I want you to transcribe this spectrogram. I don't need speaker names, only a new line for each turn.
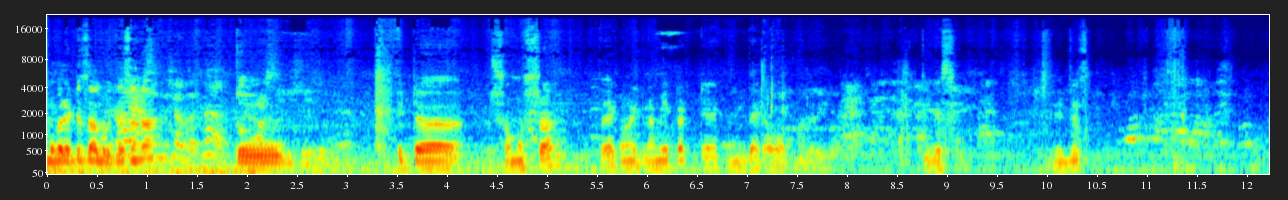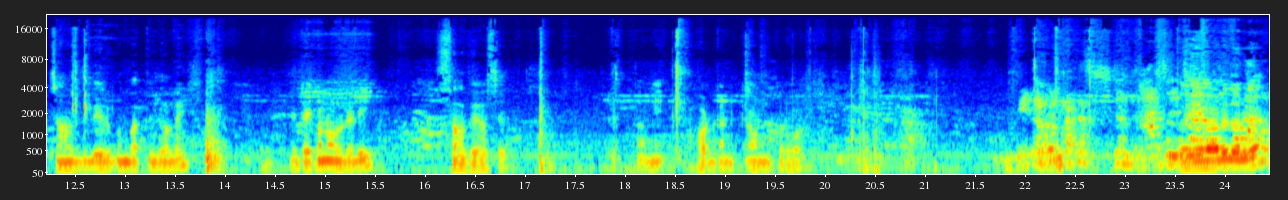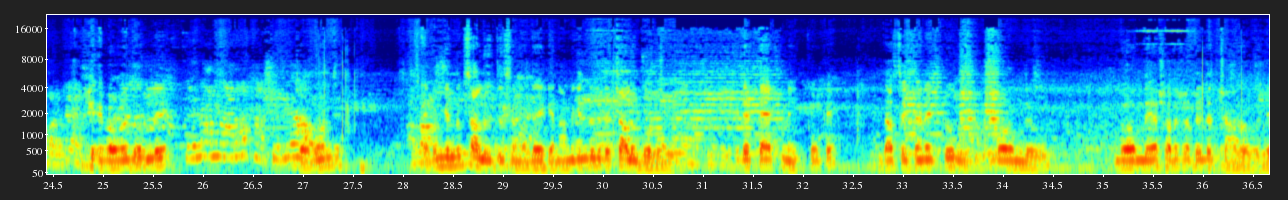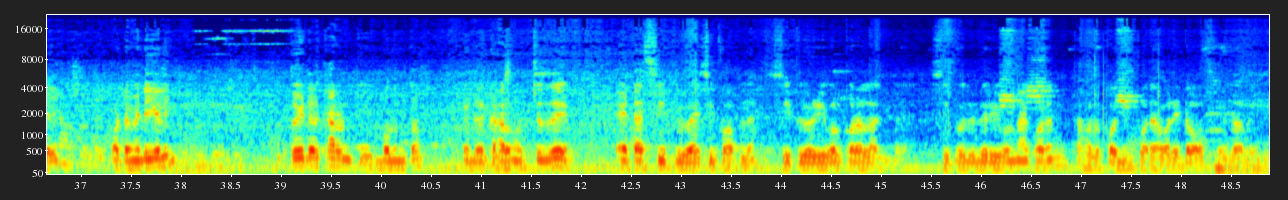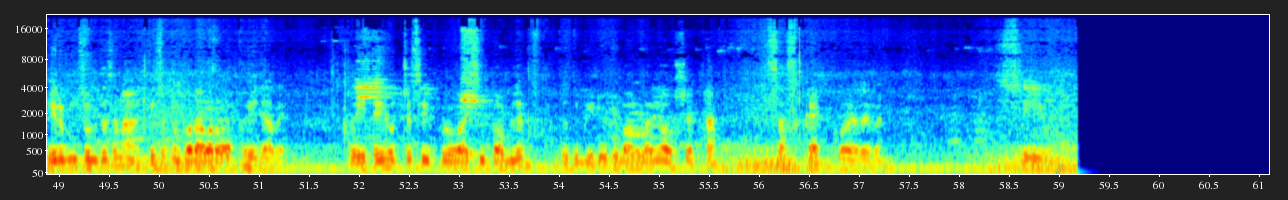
Mobile এটা চালু হইতেছে না। তো এটা সমস্যা। তো এখন আমি একটা টেকনিক দেখাবো আপনাদের। ঠিক আছে? যে চার্জ দিলে এরকম বাতি জ্বলে। এটা এখন অলরেডি চার্জে আছে। আমি হট গানকে অন করব। তো এভাবে ধরবো। এভাবে ধরলে যখন এখন কিন্তু চালু হইতেছে না, দেখেন, আমি কিন্তু এটা চালু করব না। এটা টেকনিক ওকে জাস্ট এখানে একটু গরম দেবো। গরম দেওয়ার সাথে সাথে এটা চার্জ হবে যে অটোমেটিক্যালি তো এটার কারণ কি, বলুন তো? এটার কারণ হচ্ছে যে, এটা সিপিইউ আইসি প্রবলেম সিপিউ রিভলভ করা লাগবে। সিপিইউ যদি রিভল না করেন, তাহলে কদিন পরে আবার এটা অফ হয়ে যাবে। এরকম চলতেছে না, কিছুক্ষণ পরে আবার অফ হয়ে যাবে। তো এটাই হচ্ছে সিপিইউ আইসি প্রবলেম যদি ভিডিওটি ভালো লাগে, অবশ্যই একটা সাবস্ক্রাইব করে দেবেন। See you.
